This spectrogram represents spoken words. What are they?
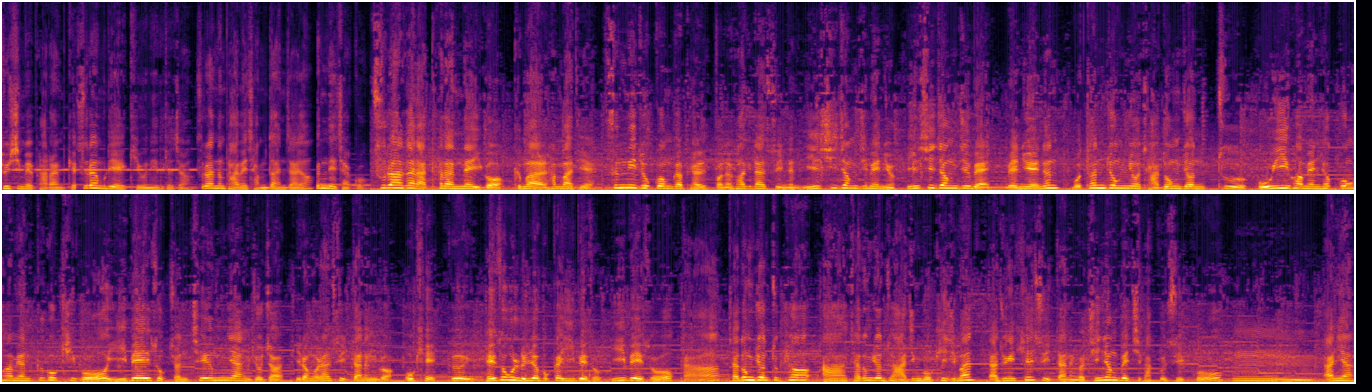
조심해 바람께 수라무리의 기운이 느껴져. 수라는 밤에 잠도 안 자요? 끝내자고. 수라가 나타났네 이거. 그 말 한마디에. 승리 조건과 별번을 확인할 수 있는 일시정지 메뉴. 일시정지 메, 메뉴에는 모턴 종료 자동 전투 보이 화면 협공 화면 끄고 키고 2배속 전체 음량 조절. 이런 걸 할 수 있다는 거. 오케이. 그 배속을 늘려볼까? 2배속. 2배속. 자 자동 전투 켜 아 자동 전투 아직 못 키지만 나중에 킬수 있다는 거 진영 배치 바꿀 수 있고. 음 아니야.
